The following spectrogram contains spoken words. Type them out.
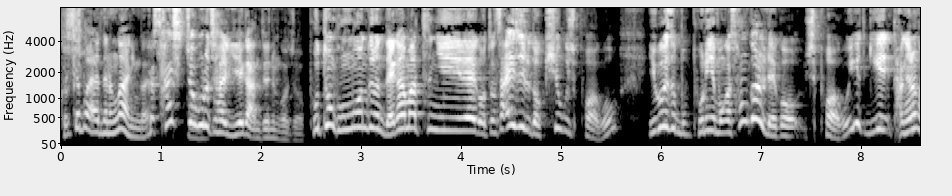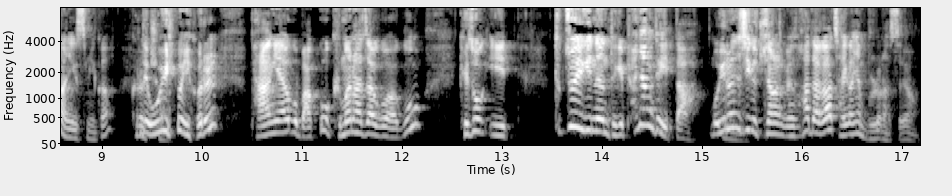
그렇게 봐야 되는 거 아닌가요? 그러니까 상식적으로 잘 이해가 안 되는 거죠. 보통 공무원들은 내가 맡은 일의 어떤 사이즈를 더 키우고 싶어 하고 이거에서 뭐 본인이 뭔가 성과를 내고 싶어 하고 이게 이게 당연한 거 아니겠습니까? 근데 그렇죠. 오히려 이거를 방해하고 막고 그만하자고 하고 계속 이 특조위기는 되게 편향돼 있다. 뭐 음. 이런 식의 주장을 계속 하다가 자기가 그냥 물러났어요.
